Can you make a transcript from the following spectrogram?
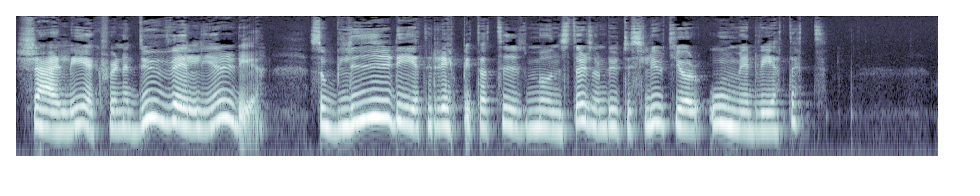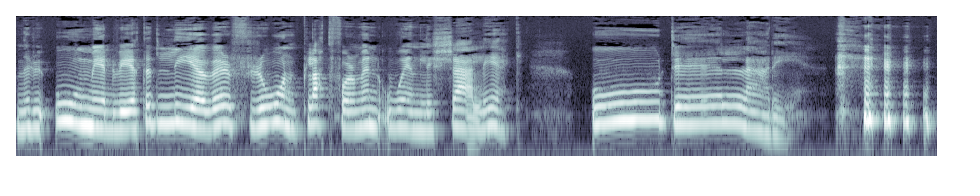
kärlek. För när du väljer det så blir det ett repetitivt mönster som du till slut gör omedvetet. När du omedvetet lever från plattformen oändlig kärlek. Odeladi.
